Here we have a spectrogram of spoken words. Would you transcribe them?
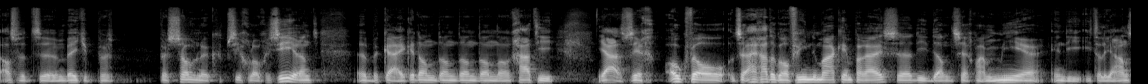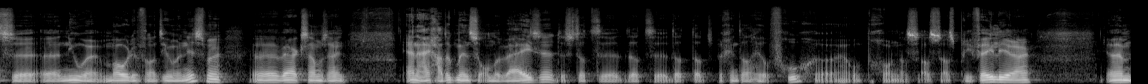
Als we het een beetje persoonlijk psychologiserend eh, bekijken, dan, dan, dan, dan, dan gaat hij ja, zich ook wel. Hij gaat ook wel vrienden maken in Parijs, eh, die dan zeg maar meer in die Italiaanse eh, nieuwe mode van het humanisme werkzaam zijn. En hij gaat ook mensen onderwijzen, dus dat, dat, dat, dat begint al heel vroeg, op, gewoon als, als, als privéleraar. Ehm,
